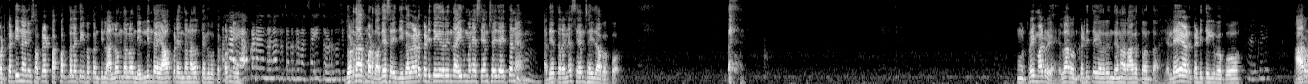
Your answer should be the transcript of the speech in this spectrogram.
ಬಟ್ ಕಡ್ಡಿನ ನೀವು ಸಪ್ರೇಟ್ ಪಕ್ಕ ಪಕ್ಕದಲ್ಲೇ ತೆಗಿಬೇಕಂತಿಲ್ಲ ಅಲ್ಲೊಂದು ಅಲ್ಲೊಂದು ಎಲ್ಲಿಂದ ಯಾವ ಕಡೆಯಿಂದನಾದರೂ ತೆಗೆದು ತಕೊಂಡು ನೀವು ದೊಡ್ಡದಾಗಬಾರ್ದು ಅದೇ ಸೈಜ್ ಈಗ ಎರಡು ಕಡ್ಡಿ ತೆಗೆದ್ರಿಂದ ಐದು ಮನೆ ಸೇಮ್ ಸೈಜ್ ಆಯ್ತಾನೆ ಅದೇ ಥರನೇ ಸೇಮ್ ಸೈಜ್ ಆಗಬೇಕು. ಹ್ಞೂ ಟ್ರೈ ಮಾಡಿರಿ. ಎಲ್ಲರೂ ಒಂದು ಕಡ್ಡಿ ತೆಗೆಯೋದ್ರಿಂದ ಏನಾರು ಆಗುತ್ತೋ ಅಂತ. ಎರಡೇ ಎರಡು ಕಡ್ಡಿ ತೆಗಿಬೇಕು. ಆರು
